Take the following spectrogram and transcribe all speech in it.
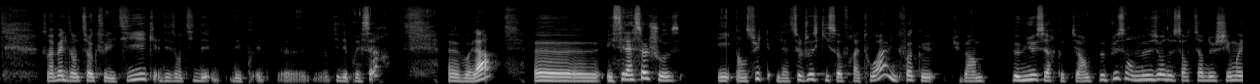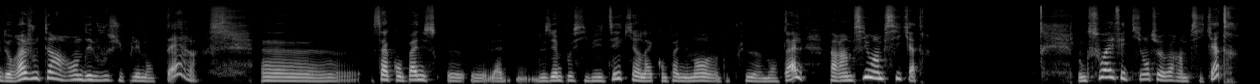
Ce qu'on appelle des antioxylétiques, des antidépresseurs. voilà. et c'est la seule chose. Et ensuite, la seule chose qui s'offre à toi, une fois que tu vas un peu mieux, c'est-à-dire que tu es un peu plus en mesure de sortir de chez moi et de rajouter un rendez-vous supplémentaire, euh, ça accompagne la deuxième possibilité, qui est un accompagnement un peu plus mental, par un psy ou un psychiatre. Donc soit effectivement tu vas voir un psychiatre,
